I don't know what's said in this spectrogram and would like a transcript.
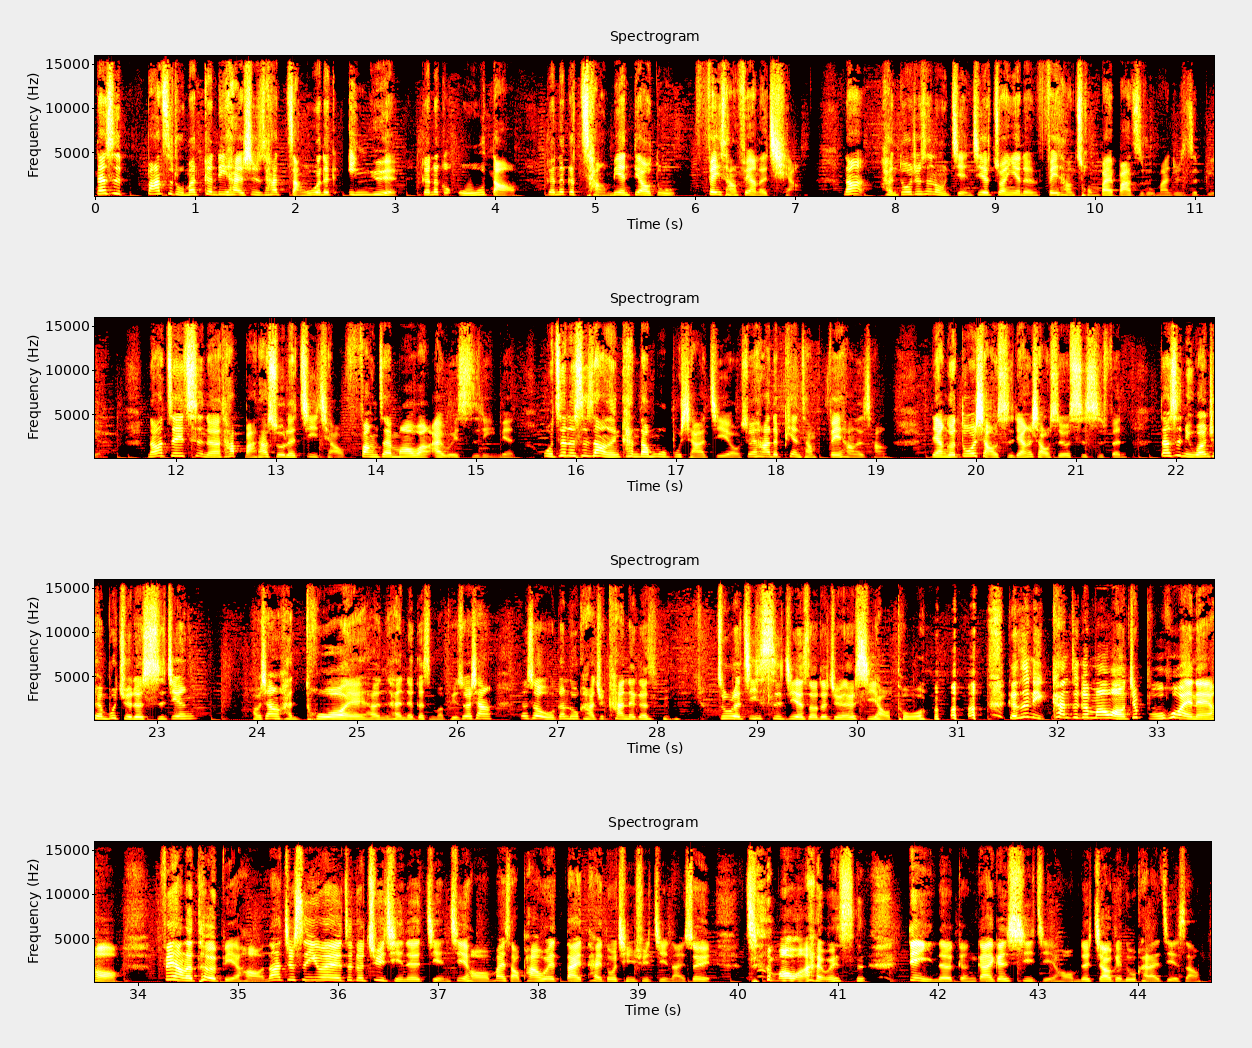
但是巴兹鲁曼更厉害的是，他掌握那个音乐跟那个舞蹈跟那个场面调度非常非常的强。那很多就是那种剪接专业的人非常崇拜巴兹鲁曼，就是这边。然后这一次呢，他把他所有的技巧放在《猫王艾维斯》里面，我真的是让人看到目不暇接哦。所以他的片长非常的长，两个多小时，两小时又四十分，但是你完全不觉得时间好像很拖哎、很很那个什么。比如说像那时候我跟卢卡去看那个。侏罗纪世界的时候都觉得戏好拖，可是你看这个猫王就不会呢哈，非常的特别哈。那就是因为这个剧情的简介哈，麦嫂怕会带太多情绪进来，所以 这猫王艾维斯电影的梗概跟细节哈，我们就交给卢卡来介绍。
